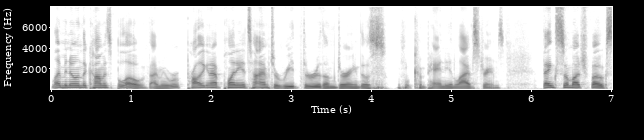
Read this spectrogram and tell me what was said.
let me know in the comments below. I mean, we're probably gonna have plenty of time to read through them during those companion live streams. Thanks so much, folks.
